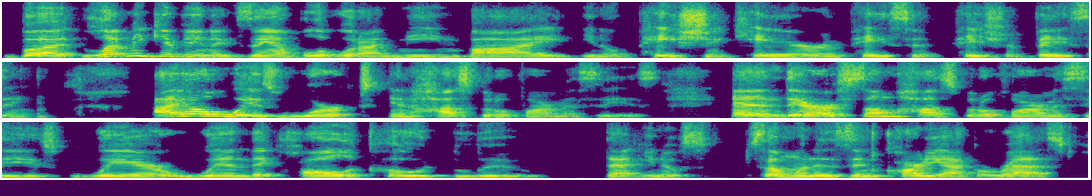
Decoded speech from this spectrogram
But let me give you an example of what I mean by, you know, patient care and patient patient facing. I always worked in hospital pharmacies, and there are some hospital pharmacies where when they call a code blue that, you know, someone is in cardiac arrest,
